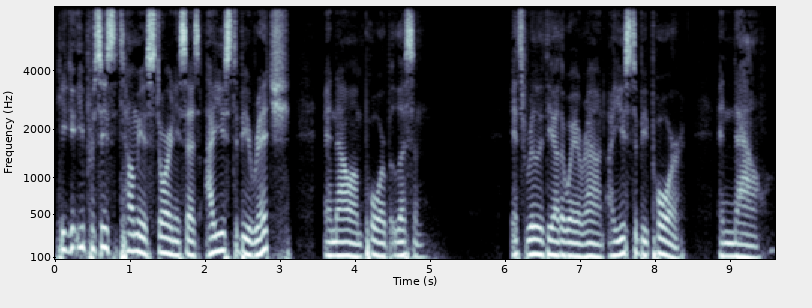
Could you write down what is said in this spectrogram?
He, he proceeds to tell me his story, and he says, I used to be rich, and now I'm poor. But listen, it's really the other way around. I used to be poor, and now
